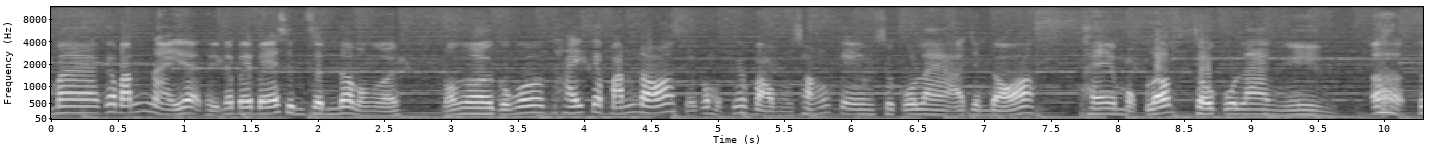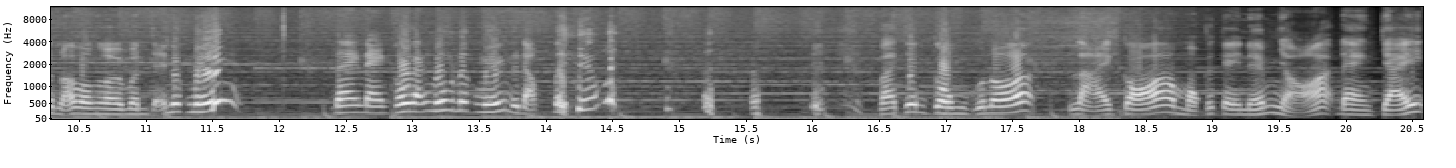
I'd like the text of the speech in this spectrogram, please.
Mà cái bánh này thì nó bé bé xinh xinh đó mọi người. Mọi người cũng có thấy cái bánh đó sẽ có một cái vòng xoắn kem sô cô la ở trên đó thêm một lớp sô cô la nghiền. À, xin lỗi mọi người mình chảy nước miếng. Đang đang cố gắng nuốt nước miếng để đọc tiếp. Và trên cùng của nó lại có một cái cây nến nhỏ đang cháy.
